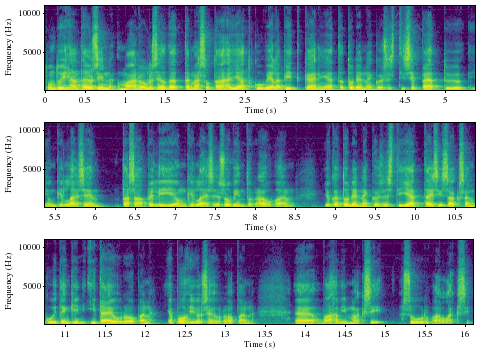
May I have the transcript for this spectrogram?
tuntui ihan täysin mahdolliselta, että tämä sotahan jatkuu vielä pitkään ja että todennäköisesti se päättyy jonkinlaiseen tasapeliin, jonkinlaiseen sovintorauhaan, joka todennäköisesti jättäisi Saksan kuitenkin Itä-Euroopan ja Pohjois-Euroopan vahvimmaksi suurvallaksi.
